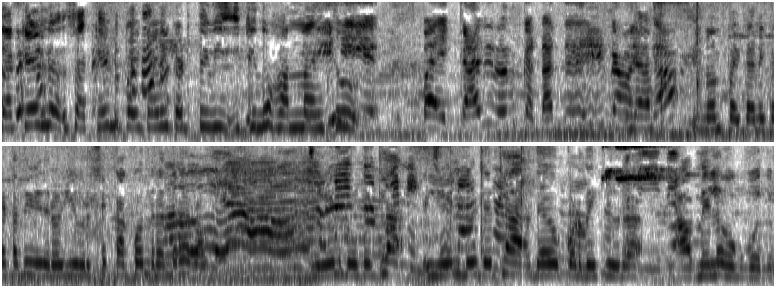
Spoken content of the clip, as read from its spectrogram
ಸೆಕೆಂಡ್ ಸೆಕೆಂಡ್ ಪೈಕಾನಿ ಕಟ್ತೀವಿ. ಈಗಿಂದು ಹಣ್ಣಾಯ್ತು ಆಯ್ತು. ಇನ್ನೊಂದು ಪೈಖಾನಿ ಕಟ್ಟತೀವಿ. ಇದ್ರಾಗ ಇವ್ರ ಸಿಕ್ ಹಾಕೊಂಡ್ರೆ ಅಂದ್ರೆ ಏನ್ ಬೀಳ್ತೈತ್ಲ ಏನ್ ಬೀಳ್ತೈತ್ಲ ಅದೇ ಕೊಡ್ಬೇಕು ಇವ್ರ. ಆಮೇಲೆ ಹೋಗ್ಬೋದು.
